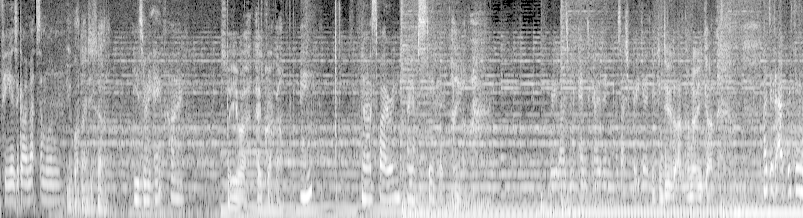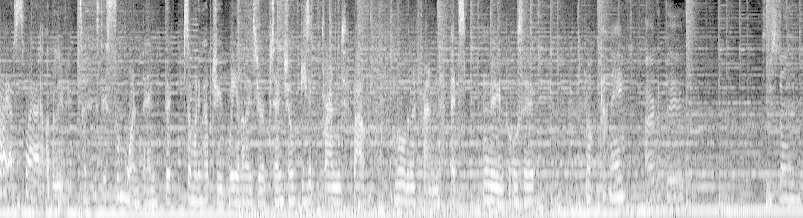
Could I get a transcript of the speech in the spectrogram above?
A few years ago, I met someone. You got 97. User 885. So you're a headcracker. Me? No, aspiring. I am stupid. Hang on. Realised when it came to coding, I was actually pretty good. You can do that. I know you can. I did everything right, I swear. I believe you. So is this someone, Ben? The someone who helped you realise your potential? He's a friend. Well, more than a friend. It's new, but also not that new.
